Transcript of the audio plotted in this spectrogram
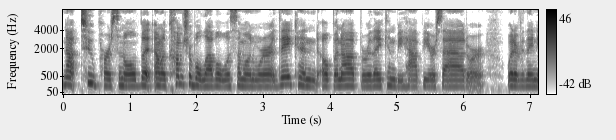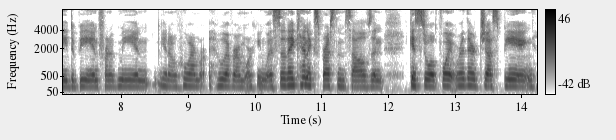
not too personal, but on a comfortable level with someone where they can open up or they can be happy or sad or whatever they need to be in front of me and you know who I'm whoever I'm working with so they can express themselves and gets to a point where they're just being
